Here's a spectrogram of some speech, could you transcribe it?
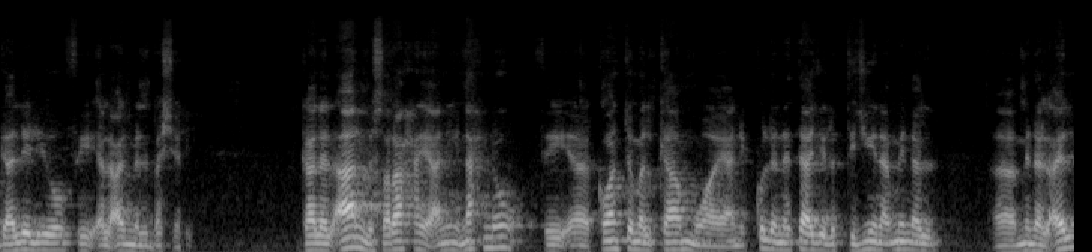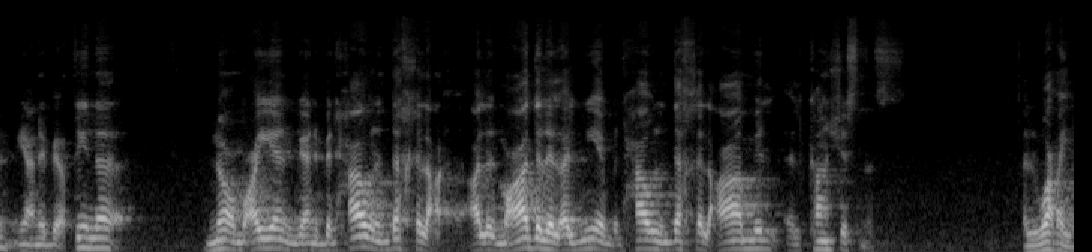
جاليليو في العلم البشري. قال الآن بصراحة يعني نحن في quantum الكم ويعني كل النتائج اللي بتجينا من من العلم يعني بيعطينا نوع معين يعني بنحاول ندخل على المعادلة العلمية بنحاول ندخل عامل ال consciousness الوعي.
